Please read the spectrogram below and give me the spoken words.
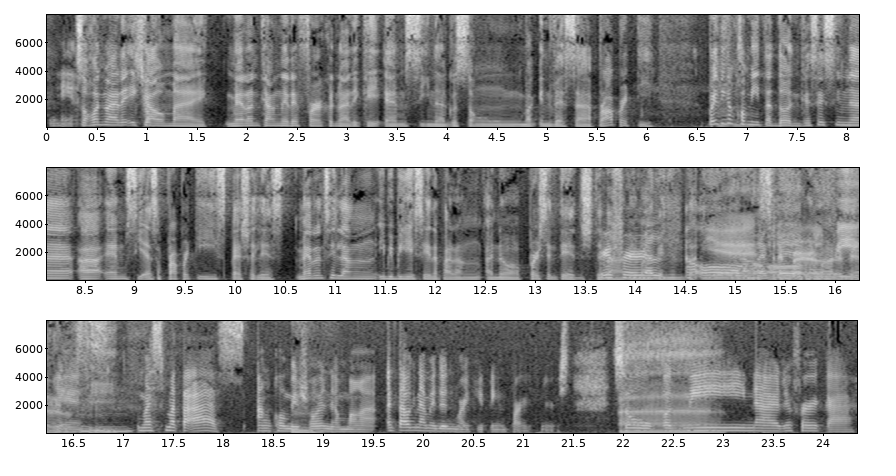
ngayon. So, kunwari ikaw, Mike, meron kang ni-refer kunwari kay MC na gustong mag-invest sa property. Pwede kang kumita doon kasi sina ah, MC as a property specialist, meron silang ibibigay sa'yo na parang ano, percentage, di ba? Referral. ganyan Oo. Yes, referral mga fee. referral Yes. fee. Mas mataas ang commission ng mga, ang tawag namin doon marketing partners. So, Ah. pag may na-refer ka,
